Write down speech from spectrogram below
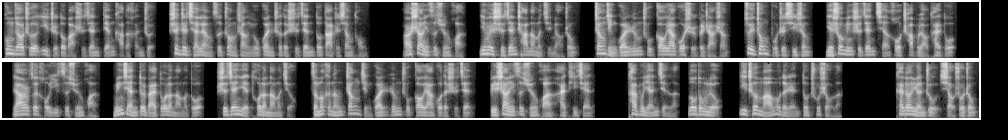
公交车一直都把时间点卡得很准，甚至前两次撞上油罐车的时间都大致相同。而上一次循环，因为时间差那么几秒钟，张警官扔出高压锅时被炸伤。最终不治牺牲，也说明时间前后差不了太多。然而最后一次循环，明显对白多了那么多，时间也拖了那么久，怎么可能张警官扔出高压锅的时间比上一次循环还提前？太不严谨了。漏洞六，一车麻木的人都出手了。开端原著小说中，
